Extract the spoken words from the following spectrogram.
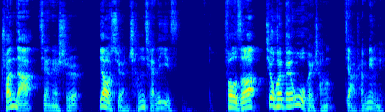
传达蒋介石要选程潜的意思。否则就会被误会成假传命令。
